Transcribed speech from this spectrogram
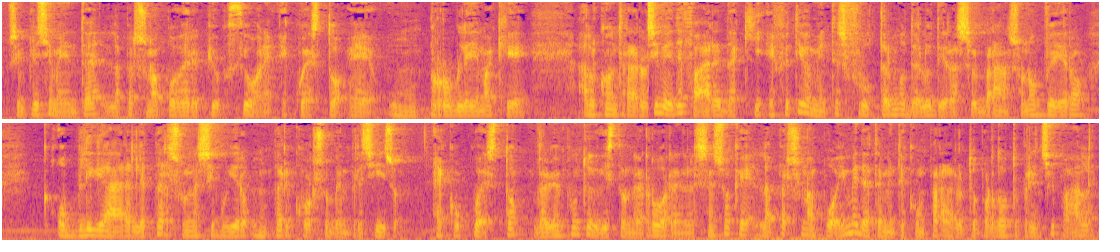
Semplicemente la persona può avere più opzioni e questo è un problema che al contrario si vede fare da chi effettivamente sfrutta sfrutta il modello di Russell Branson, ovvero obbligare le persone a seguire un percorso ben preciso. Ecco, questo dal mio punto di vista è un errore, nel senso che la persona può immediatamente comprare il tuo prodotto principale,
